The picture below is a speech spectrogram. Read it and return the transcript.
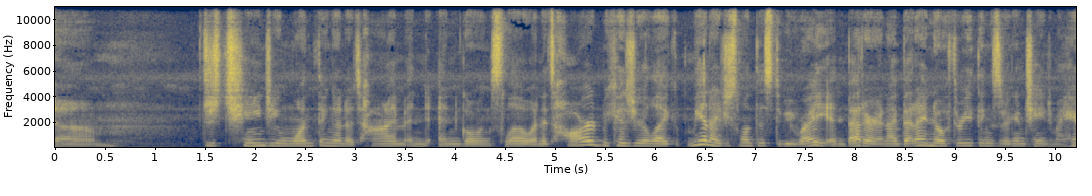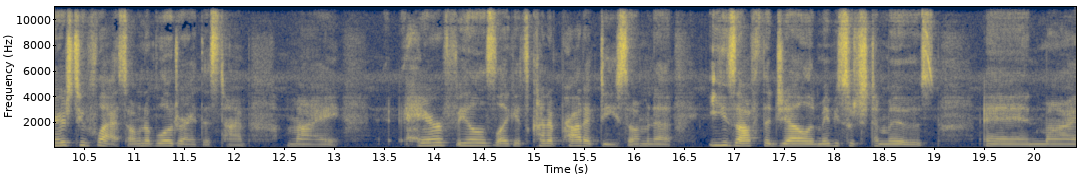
um, just changing one thing at a time and and going slow. And it's hard because you're like man i just want this to be right and better. And i bet i know three things that are going to change. My hair is too flat so i'm going to blow dry it this time. My hair feels like it's kind of producty so i'm going to ease off the gel and maybe switch to mousse. And my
